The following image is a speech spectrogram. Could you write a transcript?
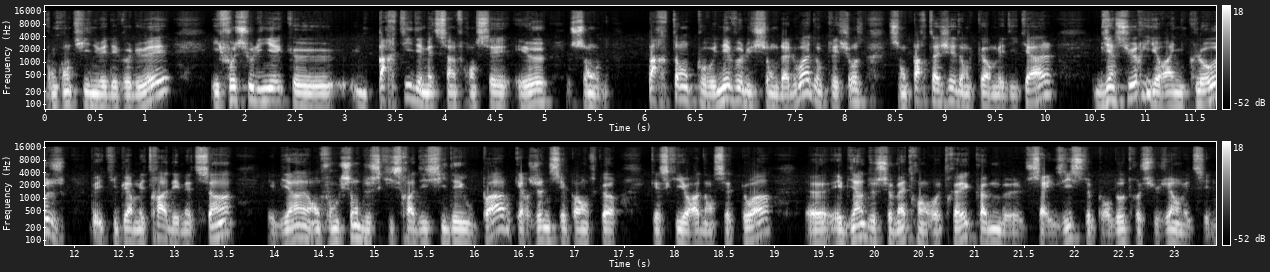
vont continuer d'évoluer. Il faut souligner que une partie des médecins français et eux sont partants pour une évolution de la loi, donc les choses sont partagées dans le corps médical. Bien sûr, il y aura une clause qui permettra à des médecins eh bien, en fonction de ce qui sera décidé ou pas, car je ne sais pas encore qu'est-ce qu'il y aura dans cette loi, euh, eh bien, de se mettre en retrait comme euh, ça existe pour d'autres sujets en médecine.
